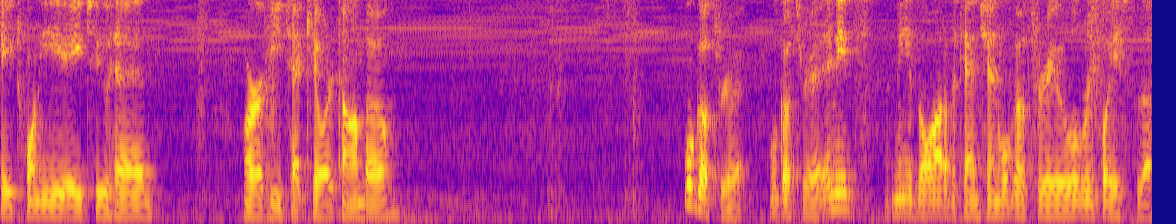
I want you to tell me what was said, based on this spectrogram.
K20A2 head or a VTEC killer combo. We'll go through it. We'll go through it. It needs it needs a lot of attention. We'll go through. We'll replace the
